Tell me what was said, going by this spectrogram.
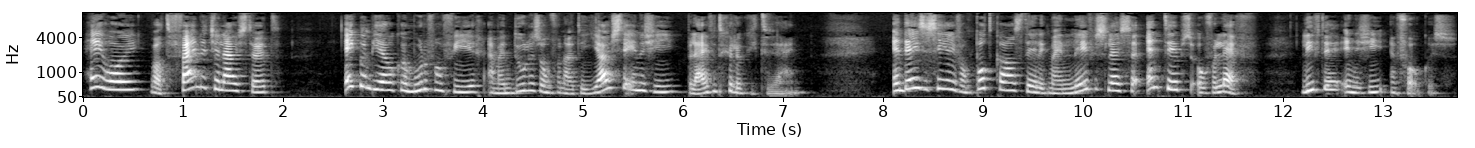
Hey hoi, wat fijn dat je luistert. Ik ben Bjelke, moeder van vier en mijn doel is om vanuit de juiste energie blijvend gelukkig te zijn. In deze serie van podcasts deel ik mijn levenslessen en tips over lef, liefde, energie en focus.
